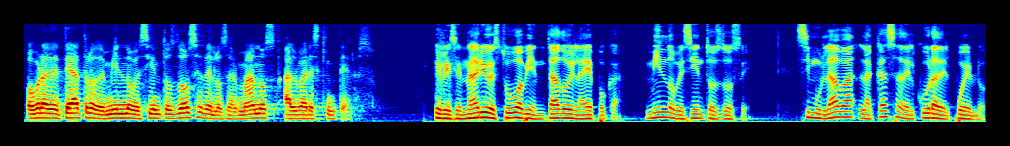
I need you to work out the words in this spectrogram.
obra de teatro de 1912 de los hermanos Álvarez Quinteros. El escenario estuvo ambientado en la época, 1912. Simulaba la casa del cura del pueblo,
